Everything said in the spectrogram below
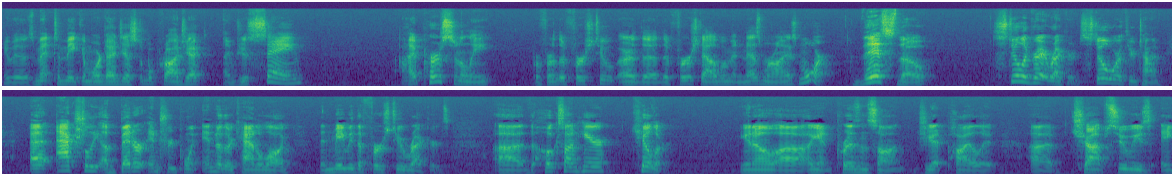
Maybe it was meant to make a more digestible project. I'm just saying. I personally prefer the first two or the the first album and Mesmerize more. This though, still a great record, still worth your time. Uh, actually, a better entry point into their catalog than maybe the first two records. Uh, the hooks on here, killer. You know, uh, again, Prison Song, Jet Pilot, uh, Chop Suey's a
